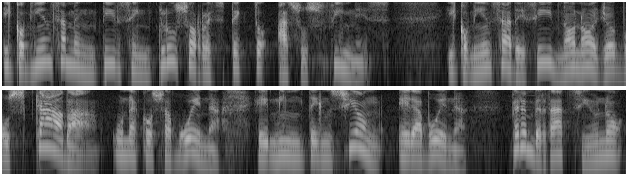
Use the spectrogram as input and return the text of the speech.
y comienza a mentirse incluso respecto a sus fines. Y comienza a decir, no, no, yo buscaba una cosa buena, eh, mi intención era buena. Pero en verdad, si uno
